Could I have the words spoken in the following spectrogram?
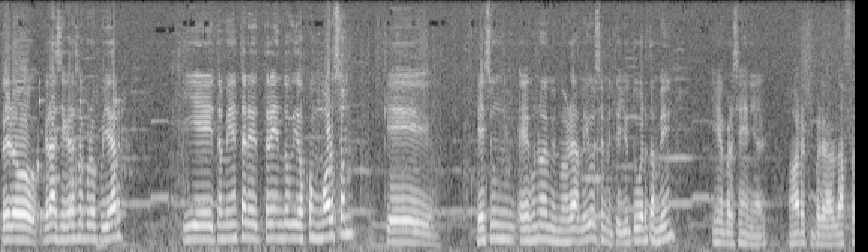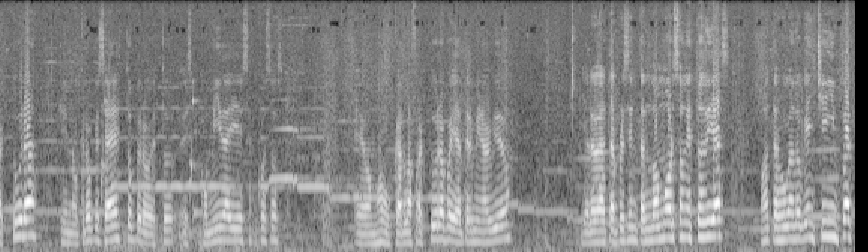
Pero gracias, gracias por apoyar. Y eh, también estaré trayendo videos con Morsom, que es, un, es uno de mis mejores amigos, se metió youtuber también y me parece genial. Vamos a recuperar la fractura, que no creo que sea esto, pero esto es comida y esas cosas. Eh, vamos a buscar la fractura para ya terminar el video. Ya le voy a estar presentando a Morson estos días. Vamos a estar jugando Genshin Impact,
